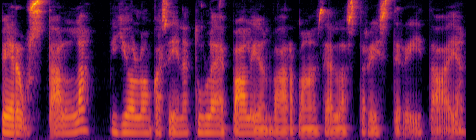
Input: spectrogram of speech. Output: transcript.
perustalla, jolloin siinä tulee paljon varmaan sellaista ristiriitaa ja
